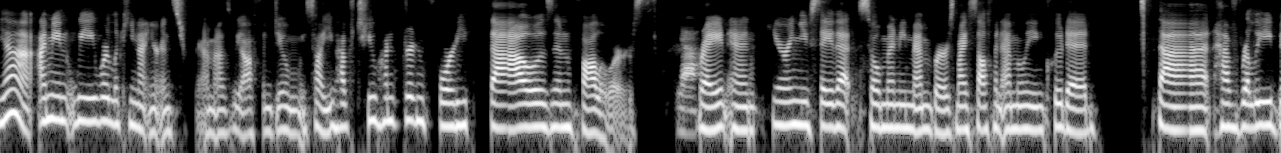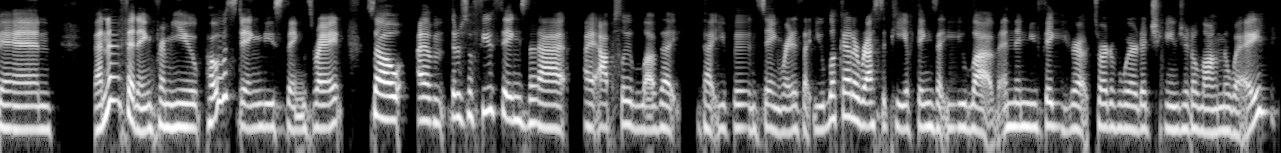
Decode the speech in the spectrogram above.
Yeah, I mean, we were looking at your Instagram as we often do, and we saw you have two hundred and forty thousand followers. Yeah. Right. And hearing you say that so many members, myself and Emily included, that have really been benefiting from you posting these things right? So um, there's a few things that i absolutely love that that you've been saying right is that you look at a recipe of things that you love and then you figure out sort of where to change it along the way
